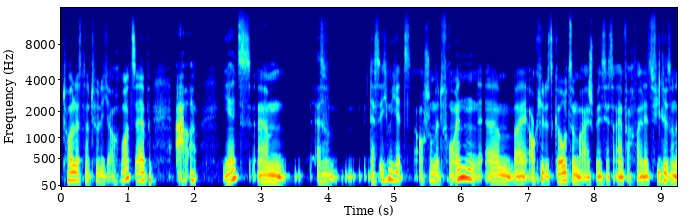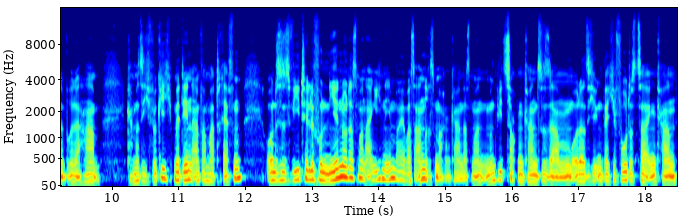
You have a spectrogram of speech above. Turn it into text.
toll ist natürlich auch WhatsApp. Aber jetzt, ähm, also dass ich mich jetzt auch schon mit Freunden ähm, bei Oculus Go zum Beispiel ist jetzt einfach, weil jetzt viele so eine Brille haben, kann man sich wirklich mit denen einfach mal treffen und es ist wie telefonieren, nur dass man eigentlich nebenbei was anderes machen kann, dass man irgendwie zocken kann zusammen oder sich irgendwelche Fotos zeigen kann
